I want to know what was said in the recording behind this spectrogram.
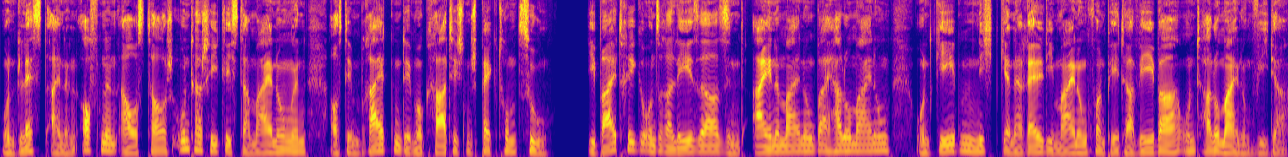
und lässt einen offenen Austausch unterschiedlichster Meinungen aus dem breiten demokratischen Spektrum zu. Die Beiträge unserer Leser sind eine Meinung bei Hallo Meinung und geben nicht generell die Meinung von Peter Weber und Hallo Meinung wieder.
